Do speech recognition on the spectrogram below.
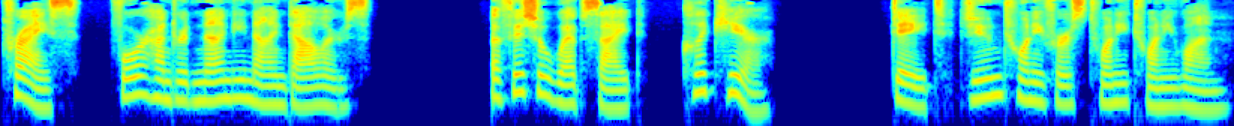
Price: $499. Official website, click here. Date: June 21, 2021.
